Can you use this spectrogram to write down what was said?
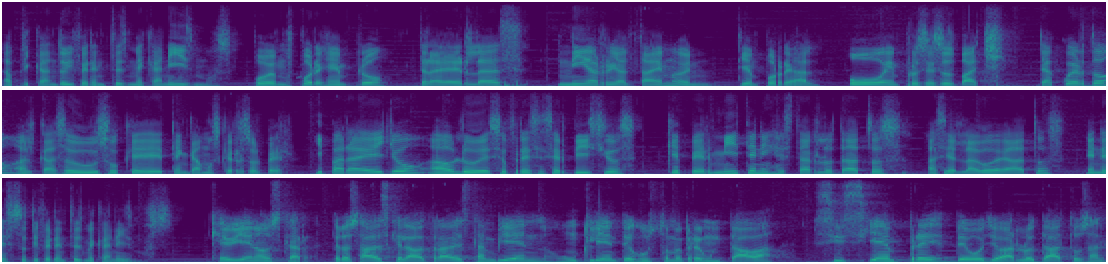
aplicando diferentes mecanismos. Podemos, por ejemplo, traerlas ni a real time o en tiempo real o en procesos batch, de acuerdo al caso de uso que tengamos que resolver. Y para ello, AWS ofrece servicios que permiten ingestar los datos hacia el lago de datos en estos diferentes mecanismos. Qué bien, Oscar. Pero sabes que la otra vez también un cliente justo me preguntaba si siempre debo llevar los datos al,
